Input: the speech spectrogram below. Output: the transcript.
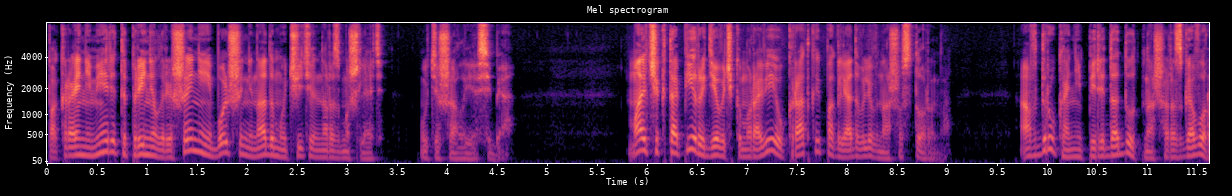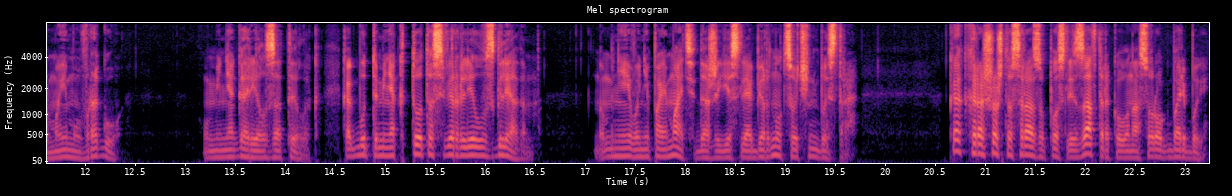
по крайней мере, ты принял решение, и больше не надо мучительно размышлять утешал я себя. Мальчик-топир и девочка-муравей украдкой поглядывали в нашу сторону. А вдруг они передадут наш разговор моему врагу? У меня горел затылок, как будто меня кто-то сверлил взглядом. Но мне его не поймать, даже если обернуться очень быстро. Как хорошо, что сразу после завтрака у нас урок борьбы.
